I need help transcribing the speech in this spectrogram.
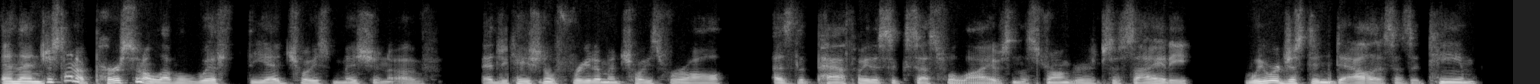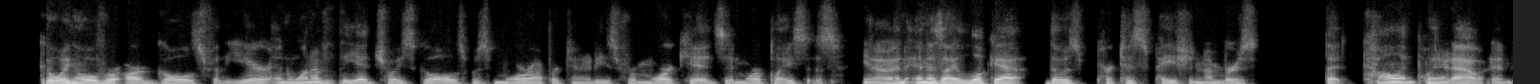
And then just on a personal level, with the EdChoice mission of educational freedom and choice for all as the pathway to successful lives and the stronger society, we were just in Dallas as a team going over our goals for the year. And one of the EdChoice goals was more opportunities for more kids in more places. You know, and, and as I look at those participation numbers that Colyn pointed out and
